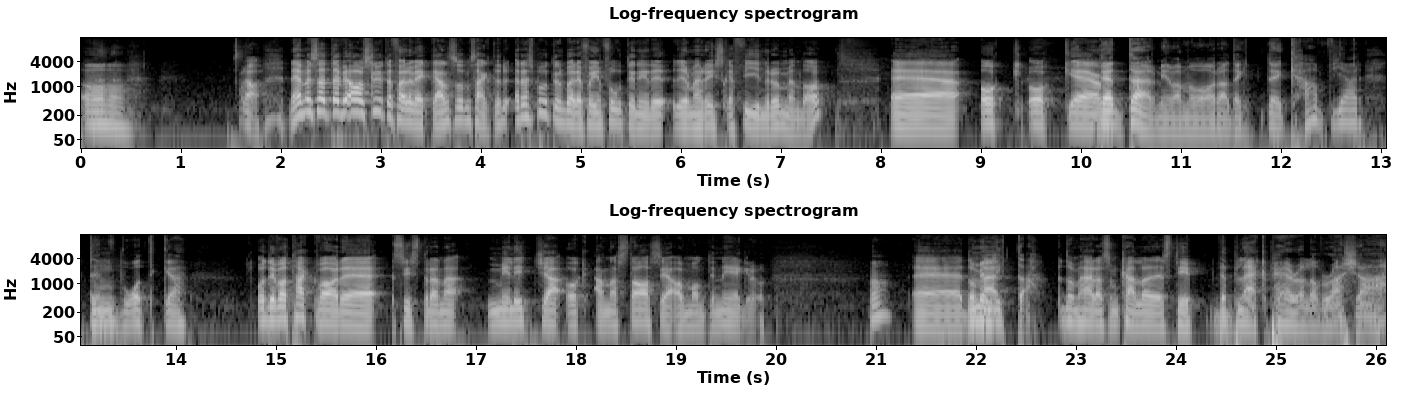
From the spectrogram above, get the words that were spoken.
Åh Ja, nej men så att där vi avslutar förra veckan, som sagt, Rasputin började få in foten i, de, i de här ryska finrummen då. Eh, och, och, eh, Det är där min mamma vara, det, det är kaviar, det är Mm. vodka och det var tack vare systrarna Milica och Anastasia av Montenegro. Ja, Eh, de, här, Melita de här som kallades typ The Black Peril of Russia.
